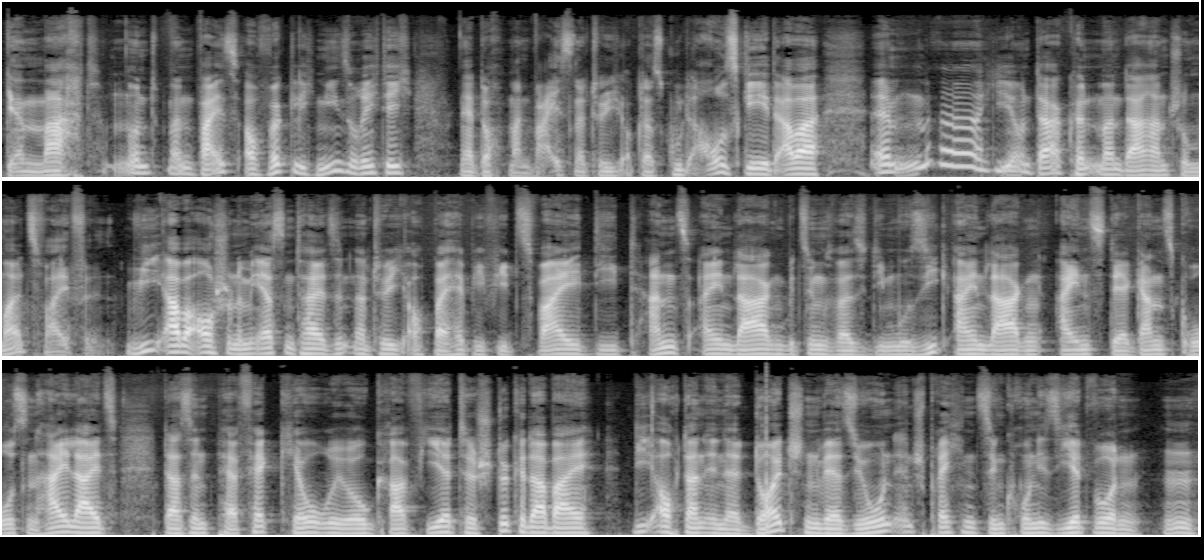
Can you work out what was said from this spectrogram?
gemacht. Und man weiß auch wirklich nie so richtig, na doch, man weiß natürlich, ob das gut ausgeht, aber ähm, hier und da könnte man daran schon mal zweifeln. Wie aber auch schon im ersten Teil sind natürlich auch bei Happy Feet 2 die Tanzeinlagen bzw. die Musikeinlagen eins der ganz großen Highlights. Da sind perfekt choreografierte Stücke dabei, die auch dann in der deutschen Version entsprechend synchronisiert wurden. Hm,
